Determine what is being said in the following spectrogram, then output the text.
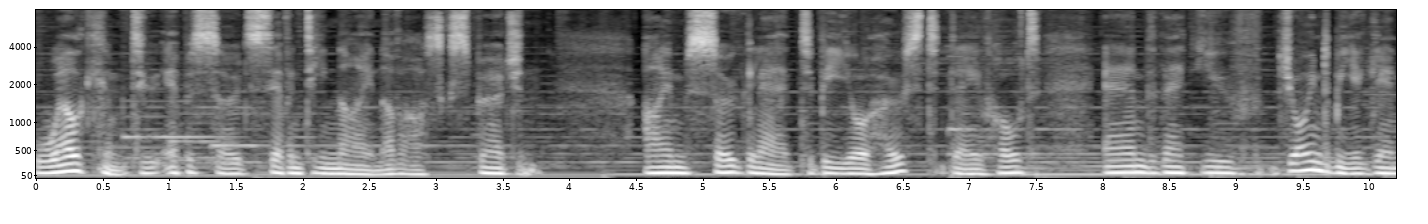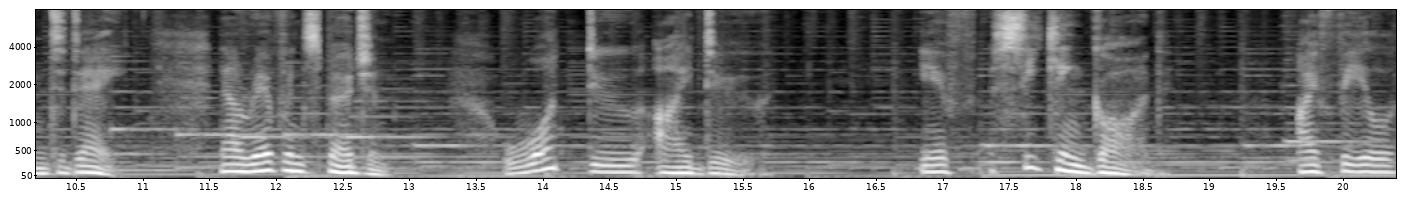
Welcome to episode 79 of Ask Spurgeon. I'm so glad to be your host, Dave Holt, and that you've joined me again today. Now, Reverend Spurgeon, what do I do if seeking God I feel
